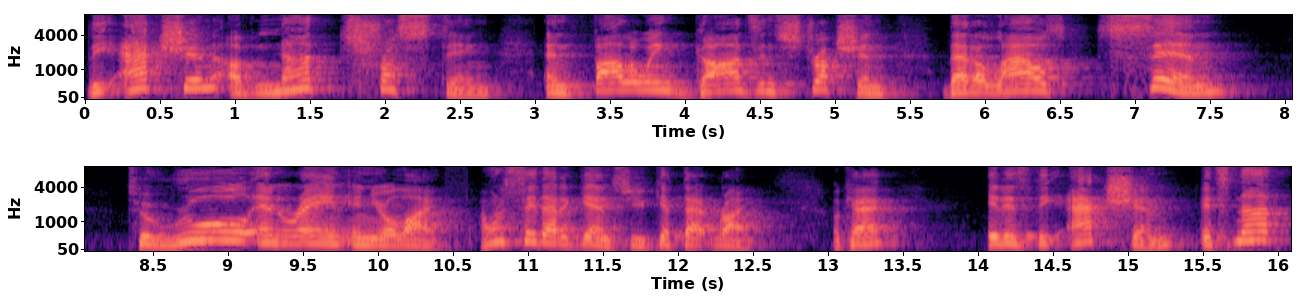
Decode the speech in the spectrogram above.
the action of not trusting and following God's instruction that allows sin to rule and reign in your life. I want to say that again so you get that right. Okay? It is the action, it's not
